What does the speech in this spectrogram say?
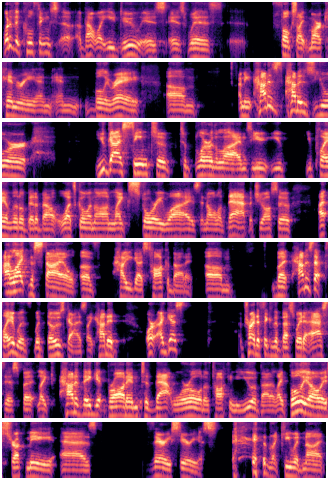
One of the cool things uh, about what you do is is with uh, folks like Mark Henry and and Bully Ray. Um, I mean, how does how does your you guys seem to to blur the lines. You you you play a little bit about what's going on, like story wise and all of that, but you also I, I, like the style of how you guys talk about it. Um, but how does that play with with those guys? Like, how did, or I guess I'm trying to think of the best way to ask this, but like, how did they get brought into that world of talking to you about it? Like, Bully always struck me as very serious. like, he would not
